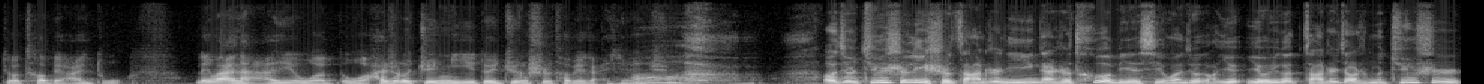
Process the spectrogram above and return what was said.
就特别爱读。另外呢，我我还是个军迷，对军事特别感兴趣。哦，就是军事历史杂志，你应该是特别喜欢，就有有一个杂志叫什么《军事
